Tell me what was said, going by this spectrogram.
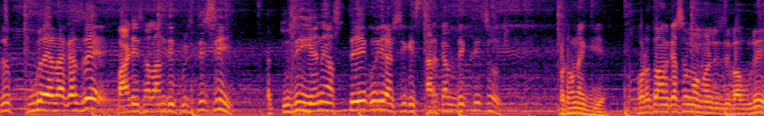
ওটা তো পুরো এলাকা যে বাড়ি চালান দিয়ে ফিরতেছি আর তুই যে এখানে আসতে করে আসি কি সার্কাস দেখতেছ? ঘটনা গিয়ে ওটা তো আমার কাছে মনে হলো যে বাবু রে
